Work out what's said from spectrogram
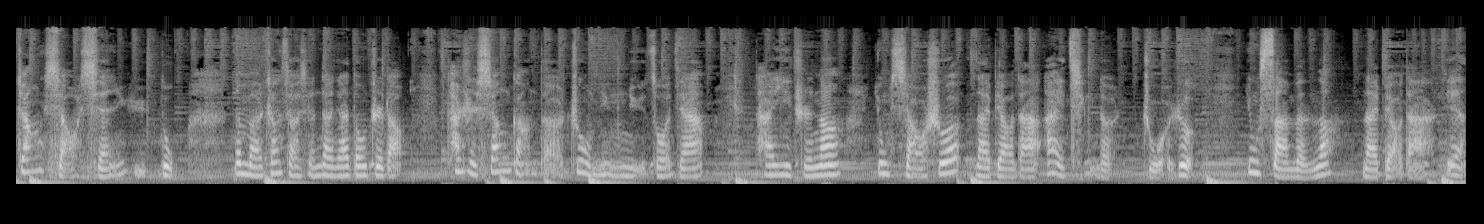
张小娴语录。那么张小娴大家都知道，她是香港的著名女作家，她一直呢用小说来表达爱情的灼热，用散文呢来表达恋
